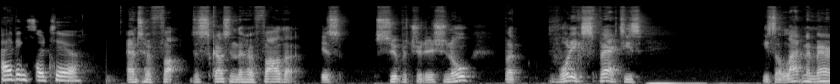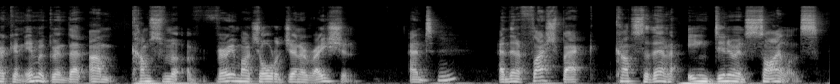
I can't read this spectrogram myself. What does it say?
I think so too. and her fa- discussing that her father is super traditional. But what do you expect? He's he's a Latin American immigrant that um comes from a, very much older generation, and and then a flashback cuts to them eating dinner in silence.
